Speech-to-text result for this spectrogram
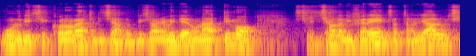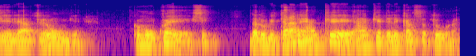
uno dice colorate di giallo, bisogna vedere un attimo se c'è una differenza tra gli alluci e le altre unghie. Comunque sì, da dubitare anche, anche delle calzature.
